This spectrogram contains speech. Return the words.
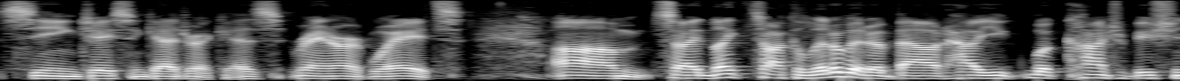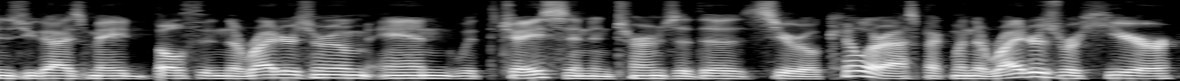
seeing Jason Gedrick as Raynard Waits. Um, so I'd like to talk a little bit about how you, what contributions you guys made both in the writers' room and with Jason in terms of the serial killer aspect. When the writers were here,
